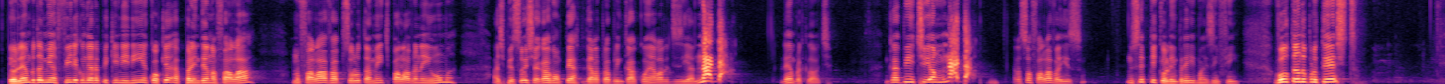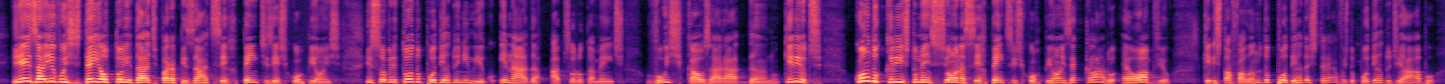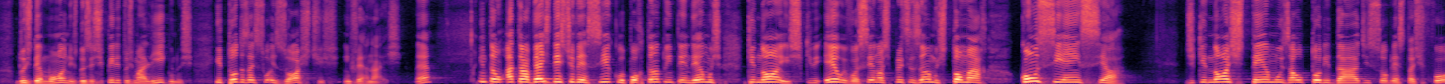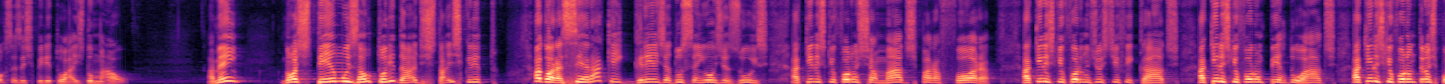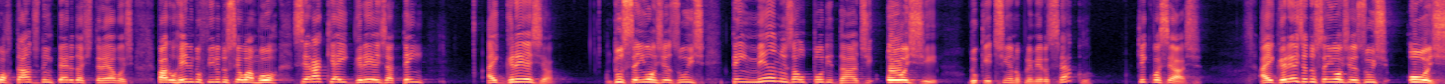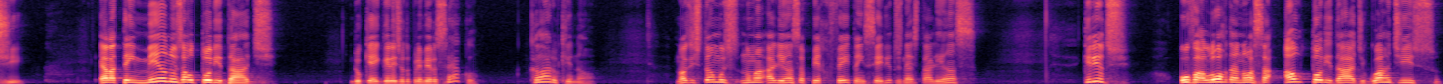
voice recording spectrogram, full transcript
Eu lembro da minha filha quando era pequenininha, qualquer aprendendo a falar, não falava absolutamente palavra nenhuma. As pessoas chegavam perto dela para brincar com ela, ela dizia: "Nada". Lembra, Cláudia? Gabi, te amo, nada. Ela só falava isso. Não sei porque que eu lembrei, mas enfim. Voltando para o texto. E eis aí vos dei autoridade para pisar de serpentes e escorpiões, e sobre todo o poder do inimigo, e nada, absolutamente, vos causará dano. Queridos, quando Cristo menciona serpentes e escorpiões, é claro, é óbvio que ele está falando do poder das trevas, do poder do diabo, dos demônios, dos espíritos malignos e todas as suas hostes infernais. Né? Então, através deste versículo, portanto, entendemos que nós, que eu e você, nós precisamos tomar consciência de que nós temos autoridade sobre estas forças espirituais do mal. Amém? Nós temos autoridade, está escrito. Agora, será que a igreja do Senhor Jesus, aqueles que foram chamados para fora, aqueles que foram justificados, aqueles que foram perdoados, aqueles que foram transportados do império das trevas para o reino do Filho do seu amor. Será que a igreja tem, a igreja do Senhor Jesus tem menos autoridade hoje do que tinha no primeiro século? O que, você acha? A igreja do Senhor Jesus hoje, ela tem menos autoridade do que a igreja do primeiro século? Claro que não. Nós estamos numa aliança perfeita, inseridos nesta aliança. Queridos, o valor da nossa autoridade, guarde isso.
